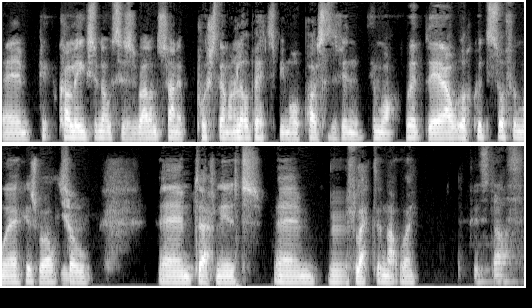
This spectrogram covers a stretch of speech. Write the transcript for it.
um, colleagues have noticed as well. I'm trying to push them on a little bit to be more positive in, in what with their outlook with stuff and work as well. Yeah. So um, definitely is um, reflecting that way. Good stuff.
